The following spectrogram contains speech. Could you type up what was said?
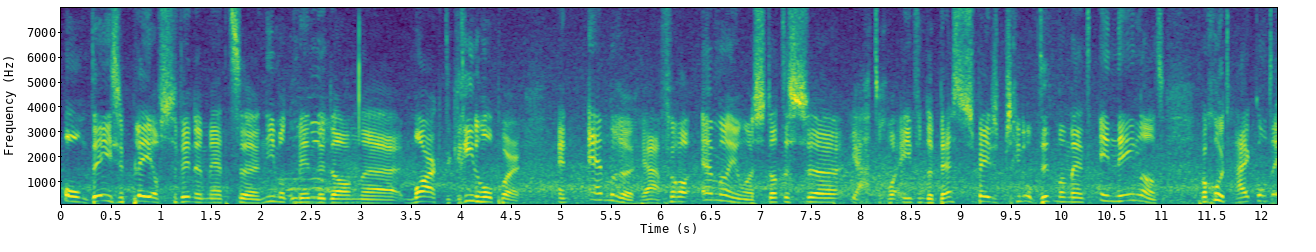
om deze play-offs te winnen met uh, niemand minder dan Mark de Greenhopper en Emre. Ja, vooral Emre, jongens. Dat is uh, ja, toch wel een van de beste spelers misschien op dit moment in Nederland. Maar goed, hij komt 1-0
